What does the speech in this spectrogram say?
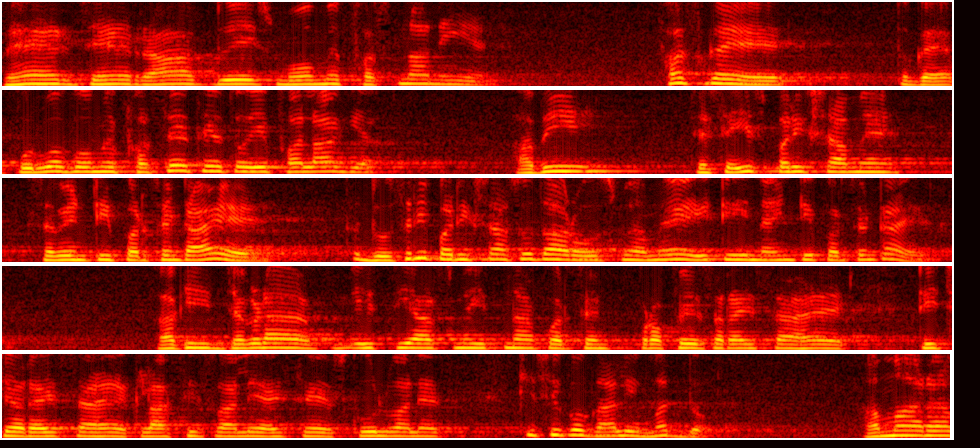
वैर, जहर, राग, द्वेष, मोह में फंसना नहीं है। फंस गए तो गए पूर्व भव में फंसे थे तो ये फल आ गया। अभी जैसे इस परीक्षा में सेवेंटी परसेंट आए तो दूसरी परीक्षा सुधारो उसमें हमें एटी नाइन्टी परसेंट आए। बाकी झगड़ा इतिहास में इतना परसेंट प्रोफेसर ऐसा है टीचर ऐसा है क्लासेस वाले ऐसे हैं स्कूल वाले ऐसे किसी को गाली मत दो। हमारा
